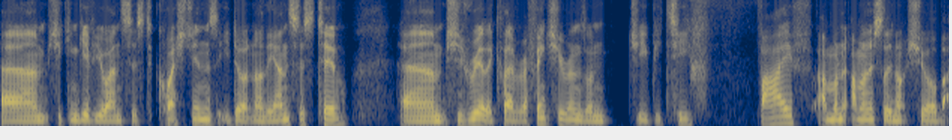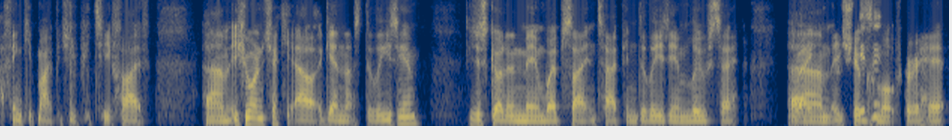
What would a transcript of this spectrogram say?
Um, she can give you answers to questions that you don't know the answers to. Um, she's really clever. I think she runs on GPT five. I'm I'm honestly not sure, but I think it might be GPT five. Um, if you want to check it out, again, that's Delysium. You just go to the main website and type in Delysium Lucy. Right. Um, It should Is come it- up for a hit.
